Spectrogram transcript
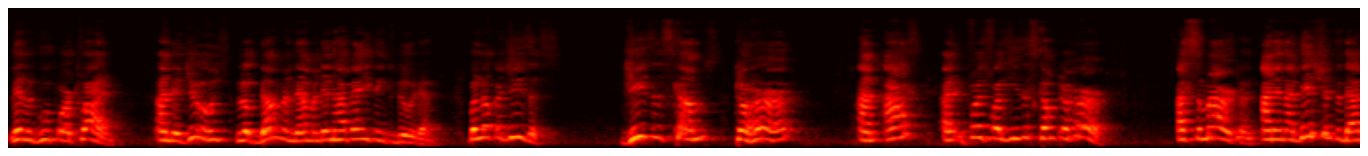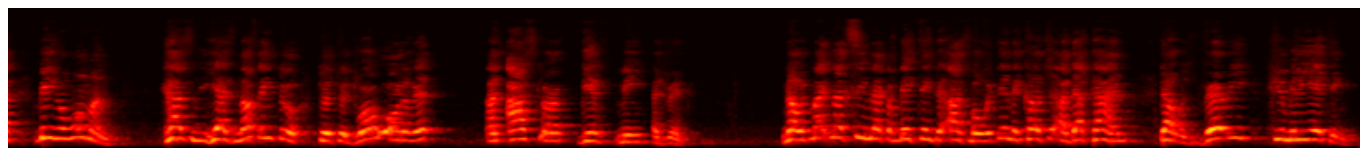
little group or tribe. And the Jews looked down on them and didn't have anything to do with them. But look at Jesus. Jesus comes to her and asks, uh, first of all, Jesus comes to her, a Samaritan. And in addition to that, being a woman, he has, he has nothing to, to, to draw water with and ask her, give me a drink. Now, it might not seem like a big thing to us, but within the culture at that time, that was very humiliating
